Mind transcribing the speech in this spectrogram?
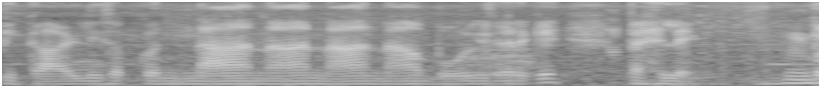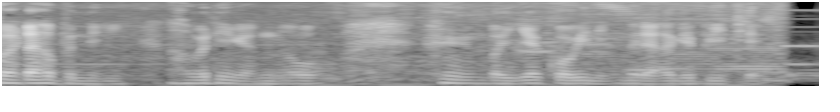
बिगाड़ ली सबको ना ना ना ना बोल करके पहले। बट अब नहीं अब नहीं करना वो। भैया कोई नहीं, मेरे आगे पीछे।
